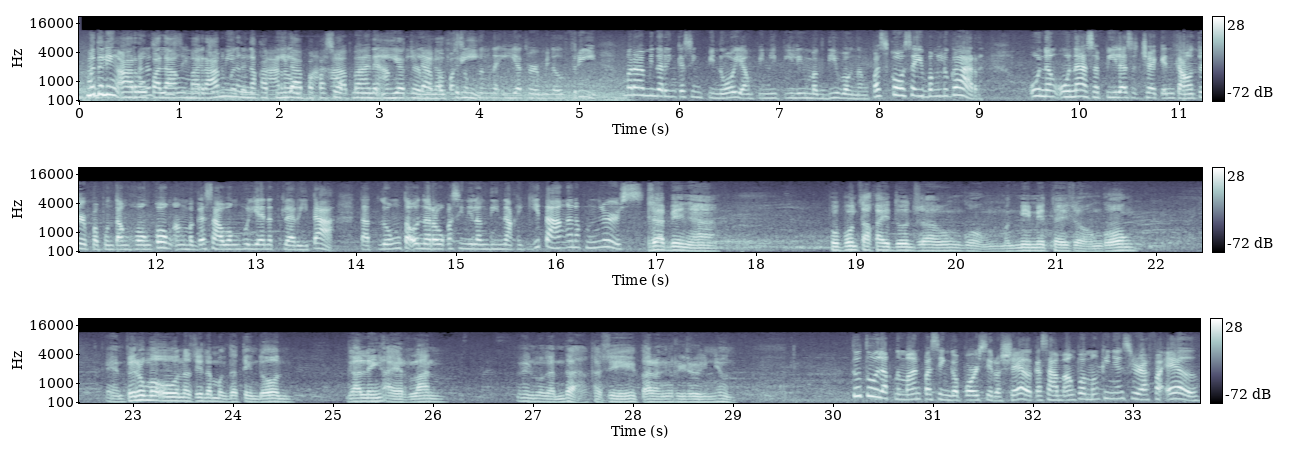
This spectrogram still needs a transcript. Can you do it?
Madaling araw pa lang, marami nang nakapila papasok ng NAIA Terminal 3. ng NAIA Terminal 3. Marami na rin kasing Pinoy ang pinipiling magdiwang ng Pasko sa ibang lugar. Unang-una sa pila sa check-in counter papuntang Hong Kong ang mag-asawang Julian at Clarita. Tatlong taon na raw kasi nilang di nakikita ang anak ng nurse. Sabi niya, pupunta kayo doon sa Hong Kong, mag-meet tayo sa Hong Kong. Ayan, pero mauna sila magdating doon, galing Ireland. Well, maganda kasi parang reunion. Tutulak naman pa Singapore si Rochelle kasama ang pamangkin niyang si Rafael.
